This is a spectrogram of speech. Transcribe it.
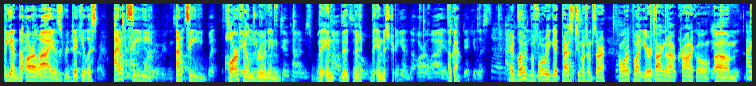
again the roi is ridiculous i don't see i don't see But horror films ruining like 10 times what the in, costs, the, the so, the industry Again, the ROI is Okay. ridiculous. I Hey, let me before we get past it too much. I'm sorry. I want to point. You were talking about Chronicle. Um, I-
